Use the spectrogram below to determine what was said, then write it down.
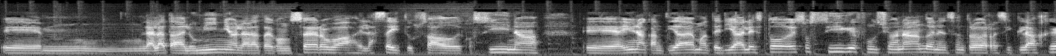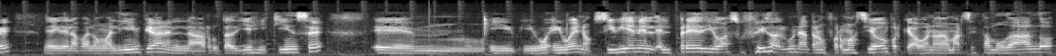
la lata de aluminio, la lata de conservas, el aceite usado de cocina, eh, hay una cantidad de materiales, todo eso sigue funcionando en el centro de reciclaje de ahí de la Paloma Limpia, en la ruta 10 y 15. Eh, y, bueno, si bien el, predio ha sufrido alguna transformación, porque Abono de Mar se está mudando,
